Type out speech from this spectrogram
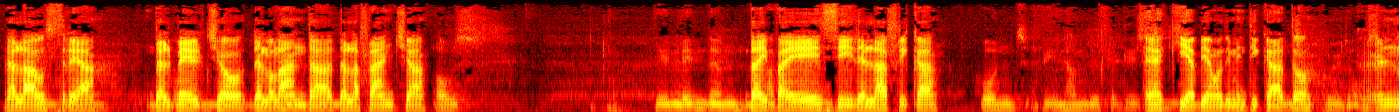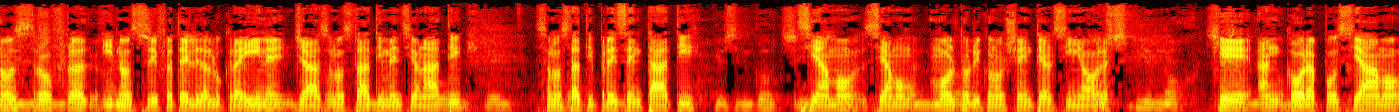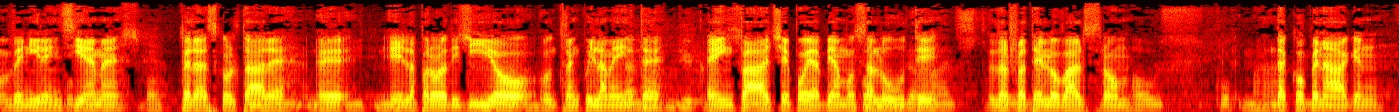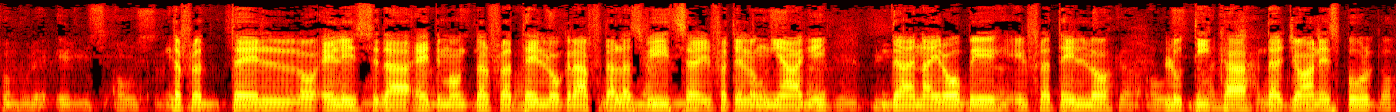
dall'Austria, dal Belgio, dall'Olanda, dalla Francia, dai paesi dell'Africa. E a chi abbiamo dimenticato? Nostro, I nostri fratelli dall'Ucraina già sono stati menzionati, sono stati presentati. Siamo, siamo molto riconoscenti al Signore che ancora possiamo venire insieme per ascoltare eh, eh, la parola di Dio tranquillamente e in pace. Poi abbiamo saluti dal fratello Wallstrom da Copenaghen, dal fratello Ellis da Edmond, dal fratello Graf dalla Svizzera, il fratello Gnaghi da Nairobi, il fratello Lutica da Johannesburg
